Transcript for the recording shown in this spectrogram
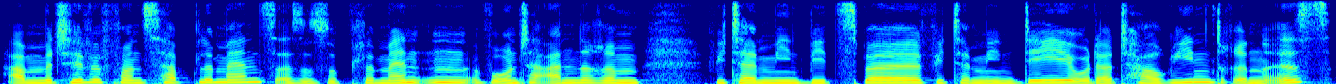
aber mit Hilfe von Supplements, also Supplementen, wo unter anderem Vitamin B12, Vitamin D oder Taurin drin ist.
